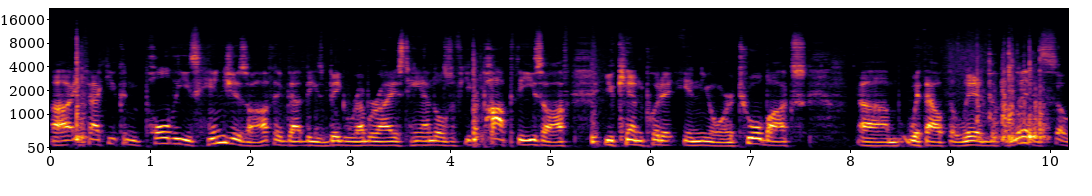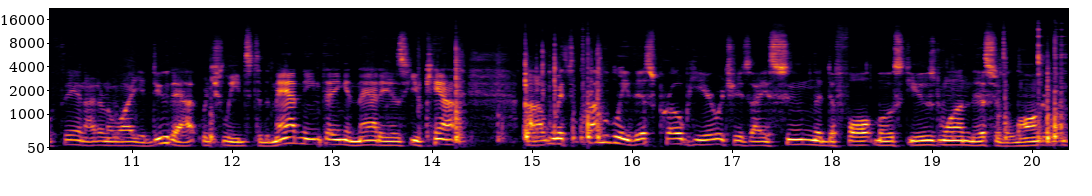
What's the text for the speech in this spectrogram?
Uh, in fact, you can pull these hinges off. They've got these big rubberized handles. If you pop these off, you can put it in your toolbox um, without the lid, but the lid is so thin, I don't know why you do that, which leads to the maddening thing, and that is you can't uh, with probably this probe here, which is I assume the default most used one, this or the longer one,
